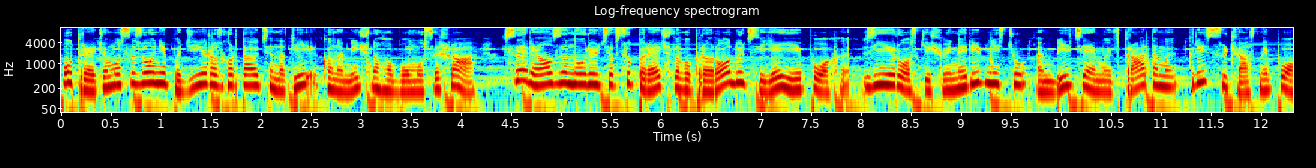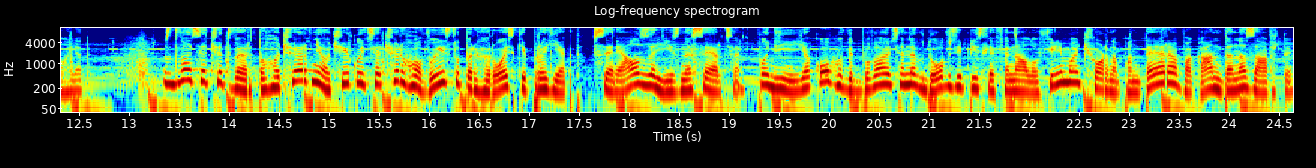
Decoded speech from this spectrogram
У третьому сезоні події розгортаються на тлі економічного буму США. Серіал занурюється в суперечливу природу цієї епохи з її розкішю і нерівністю, амбіціями і втратами крізь сучасний погляд. З 24 червня очікується черговий супергеройський проєкт серіал Залізне серце, події якого відбуваються невдовзі після фіналу фільма Чорна Пантера Ваканда назавжди,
